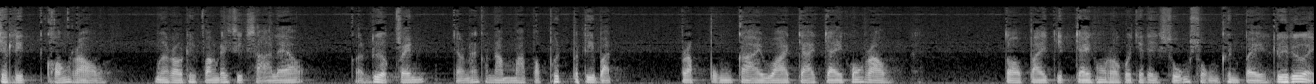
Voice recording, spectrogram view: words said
จริตของเรา เมื่อเราได้ฟังได้ศึกษาแล้ว ก็เลือกเฟ้น จากนั้นก็นำมาประพฤติปฏิบัติ ปรับปรุงกายวาจาใจของเรา ต่อไปจิตใจของเราก็จะได้สูงส่งขึ้นไปเรื่อย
